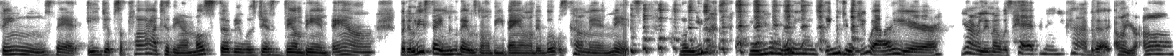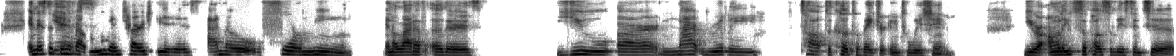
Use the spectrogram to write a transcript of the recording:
things that Egypt supplied to them. Most of it was just them being bound, but at least they knew they was going to be bound and what was coming next. when you when you leave Egypt, you out here you don't really know what's happening. You kind of on your own. And that's the yes. thing about leaving church is I know for me and a lot of others, you are not really taught to cultivate your intuition. You're only supposed to listen to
